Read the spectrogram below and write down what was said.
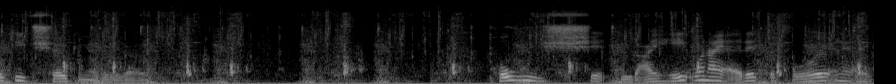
low-key choking over here, guys. Holy shit, dude. I hate when I edit floor and it.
